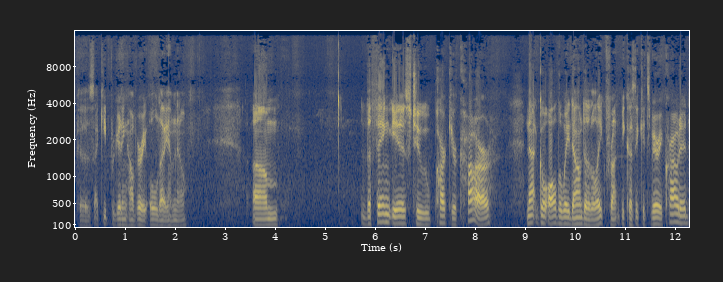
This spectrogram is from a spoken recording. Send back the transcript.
because I keep forgetting how very old I am now, um, the thing is to park your car, not go all the way down to the lakefront because it gets very crowded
